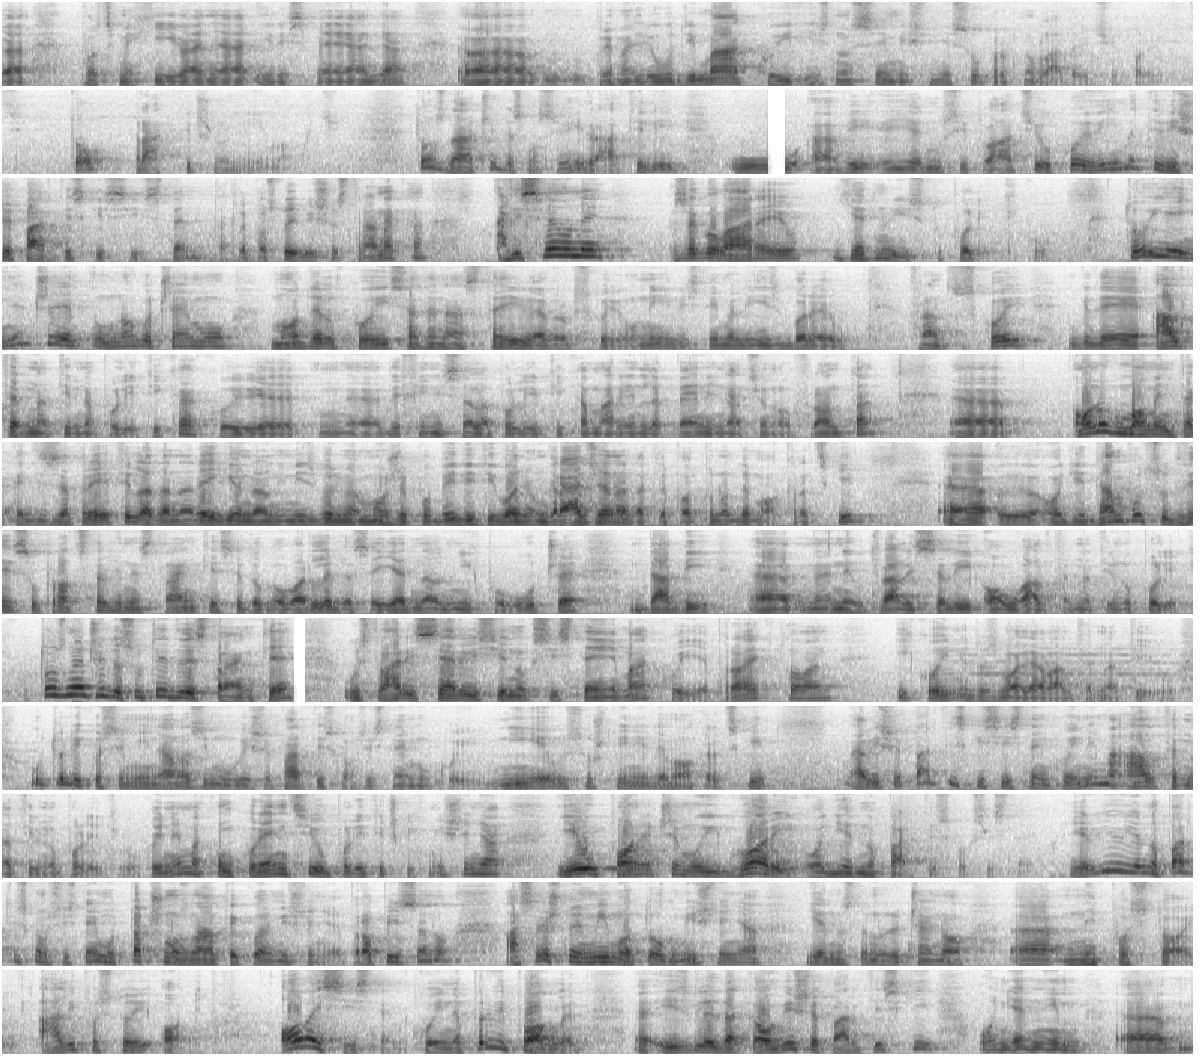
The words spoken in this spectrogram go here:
podsmehivanja ili smejanja prema ljudima koji iznose mišljenje suprotno vladajućoj politici. To praktično nije moguće. To znači da smo se mi vratili u jednu situaciju u kojoj vi imate više partijski sistem, dakle postoji više stranaka, ali sve one zagovaraju jednu istu politiku. To je inače u mnogo čemu model koji sada nastaje u Evropskoj uniji. Vi ste imali izbore u Francuskoj, gde je alternativna politika, koju je definisala politika Marine Le Pen i Nacionalnog fronta, Onog momenta kad je zapretila da na regionalnim izborima može pobediti voljom građana, dakle potpuno demokratski, e, odjedan put su dve suprotstavljene stranke se dogovorile da se jedna od njih povuče da bi e, neutralisali ovu alternativnu politiku. To znači da su te dve stranke u stvari servis jednog sistema koji je projektovan i koji ne dozvoljava alternativu. Utoliko se mi nalazimo u višepartijskom sistemu koji nije u suštini demokratski, a višepartijski sistem koji nema alternativnu politiku, koji nema konkurenciju političkih mišljenja, je u ponečemu i gori od jednopartijskog sistema. Jer vi u jednopartijskom sistemu tačno znate koje mišljenje je propisano, a sve što je mimo tog mišljenja, jednostavno rečeno, e, ne postoji. Ali postoji otpor. Ovaj sistem, koji na prvi pogled e, izgleda kao višepartijski, on jednim e,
